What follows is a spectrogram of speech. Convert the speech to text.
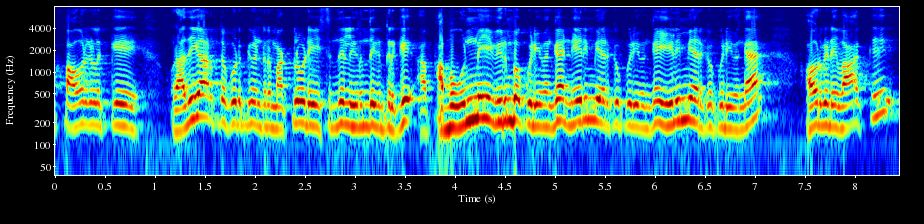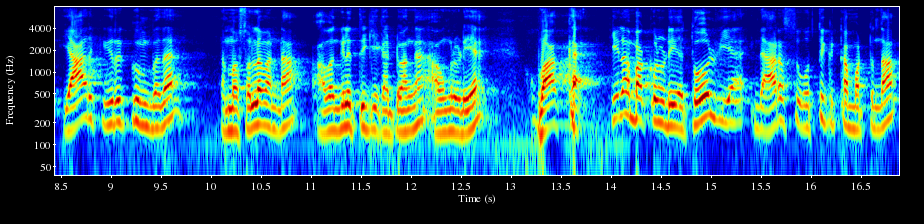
அப்போ அவர்களுக்கு ஒரு அதிகாரத்தை கொடுக்க வேண்டிய மக்களுடைய சிந்தனையில் இருந்துக்கிட்டு இருக்கு. அப் அப்போ உண்மையை விரும்பக்கூடியவங்க நேர்மையாக இருக்கக்கூடியவங்க எளிமையாக இருக்கக்கூடியவங்க அவர்களுடைய வாக்கு யாருக்கு இருக்கும் என்பதை நம்ம சொல்ல வேண்டாம். அவங்களே தூக்கி காட்டுவாங்க. அவங்களுடைய வாக்கை. கீழாம்பாக்கனுடைய தோல்வியை இந்த அரசு ஒத்துக்கிட்டால் மட்டும்தான்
